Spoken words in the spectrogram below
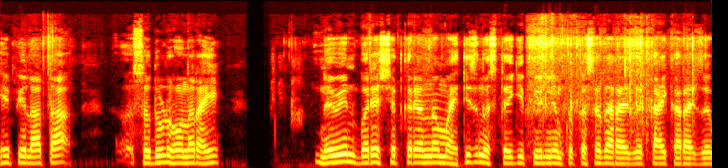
हे पील आता सदृढ होणार आहे. नवीन बऱ्याच शेतकऱ्यांना माहितीच नसतं की पील नेमकं कसं धरायचं काय करायचं.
